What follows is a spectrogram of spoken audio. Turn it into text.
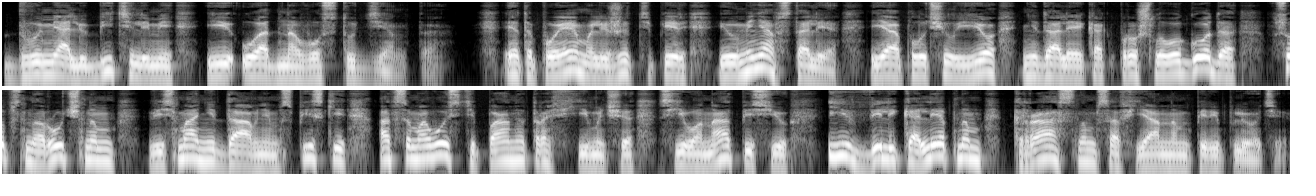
двумя любителями и у одного студента. Эта поэма лежит теперь и у меня в столе. Я получил ее не далее, как прошлого года, в собственноручном, весьма недавнем списке от самого Степана Трофимовича с его надписью и в великолепном красном софьянном переплете.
